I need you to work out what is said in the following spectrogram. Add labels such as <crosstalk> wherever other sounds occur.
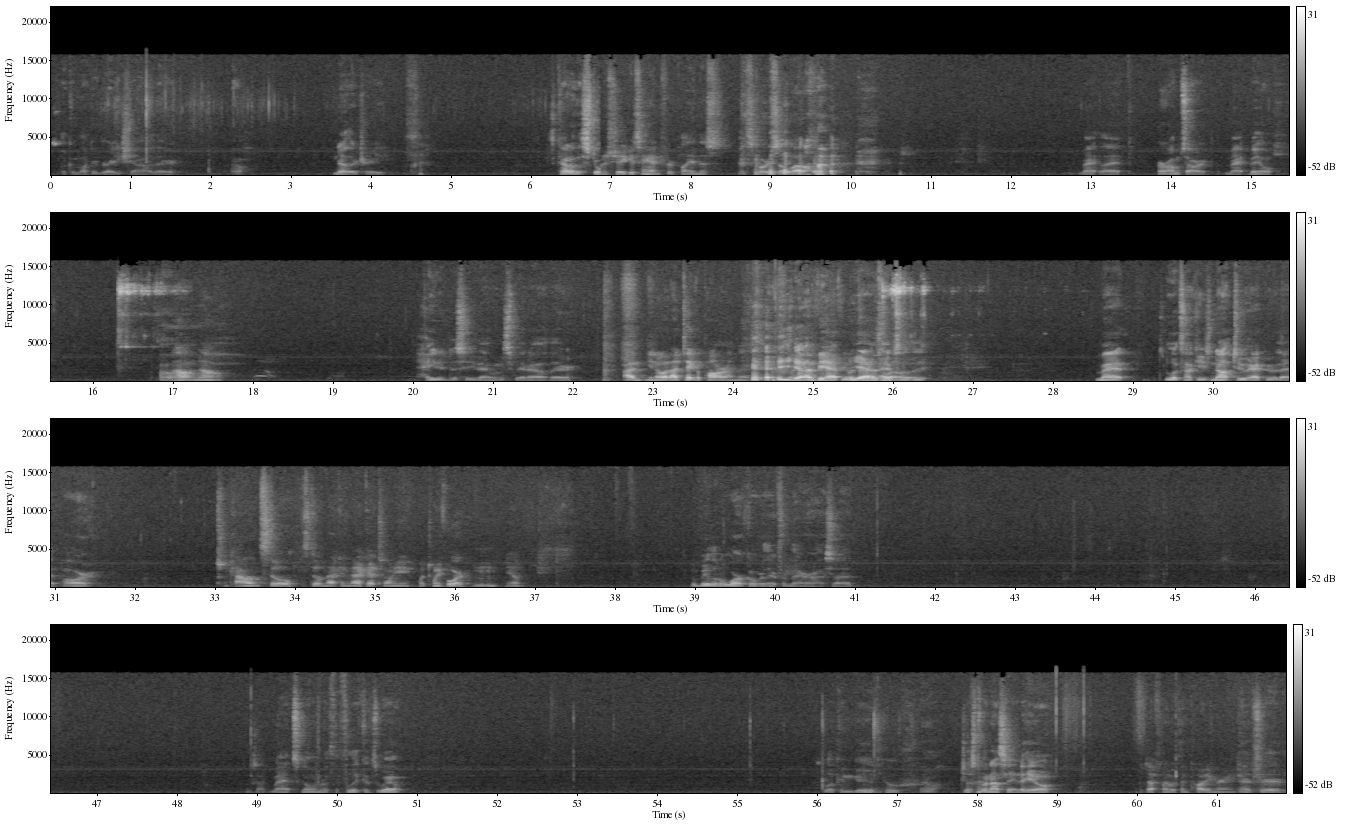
It's looking like a great shot there. Oh, another tree. <laughs> It's kind of the I'm story. gonna shake his hand for playing this this course so well. <laughs> Matt Lat, or I'm sorry, Matt Bell. oh no. Hated to see that one spit out there. I you know what? I'd take a par on this. <laughs> Yeah. I'd be happy with yeah, that as well. absolutely. Matt looks like he's not too happy with that par. And Colin's still still neck and neck at twenty what twenty four? Mm-hmm. Yep. There'll be a little work over there from that right side. Looks like Matt's going with the flick as well. It's looking good. Oof. Oh, just when I said a hill. Definitely within putting range for sure.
